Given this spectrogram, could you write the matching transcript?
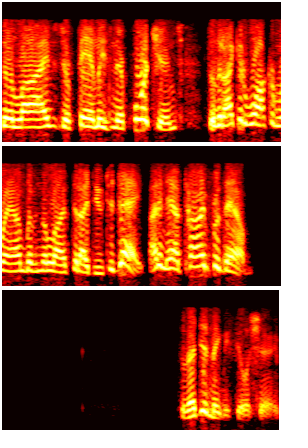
their lives, their families, and their fortunes so that I could walk around living the life that I do today. I didn't have time for them. So that did make me feel ashamed.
